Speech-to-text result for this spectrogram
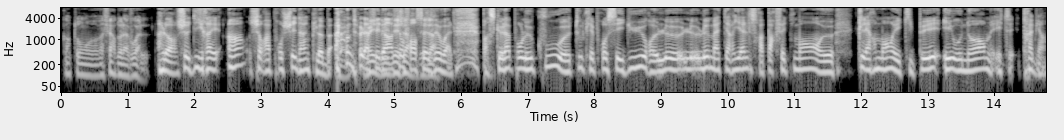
quand on va faire de la voile? Alors, je dirais un, se rapprocher d'un club de la Oui, oui, Fédération déjà, française déjà. de voile, parce que là, pour le coup, toutes les procédures, le, le, le matériel sera parfaitement clairement équipé et aux normes, et très bien.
